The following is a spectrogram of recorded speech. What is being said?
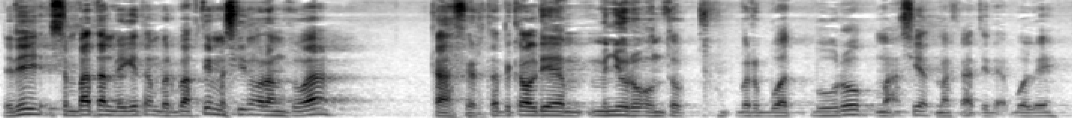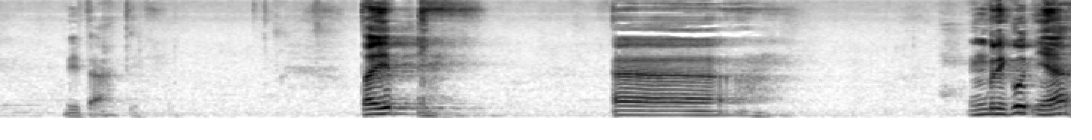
Jadi sempatan bagi kita berbakti meskipun orang tua kafir. Tapi kalau dia menyuruh untuk berbuat buruk, maksiat, maka tidak boleh ditaati. Taib. Uh, yang berikutnya,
